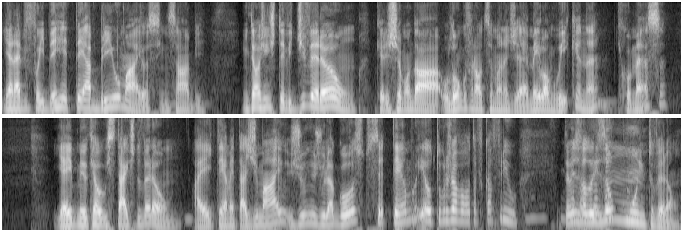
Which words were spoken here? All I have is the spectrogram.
E a neve foi derreter abril, maio, assim, sabe? Então a gente teve de verão, que eles chamam da. O longo final de semana de é, May Long Weekend, né? Que começa. E aí meio que é o start do verão. Aí tem a metade de maio, junho, julho, agosto, setembro e outubro já volta a ficar frio. Então eles pra valorizam muito o verão.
